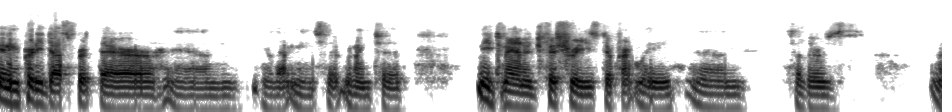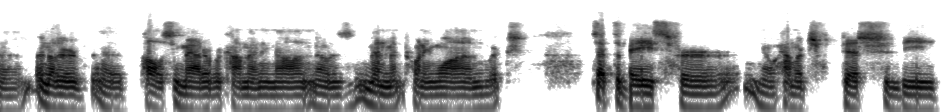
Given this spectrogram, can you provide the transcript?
getting pretty desperate there, and you know, that means that we're going to need to manage fisheries differently. Um, so there's uh, another uh, policy matter we're commenting on, known as Amendment 21, which sets a base for you know how much fish should be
